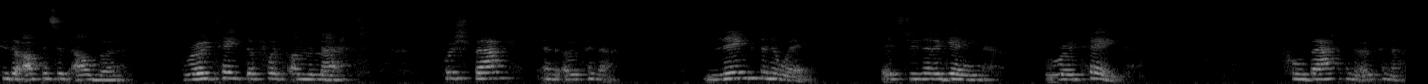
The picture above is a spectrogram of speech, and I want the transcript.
to the opposite elbow. Rotate the foot on the mat. Push back and open up. Lengthen away. Let's do that again. Rotate. Pull back and open up.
